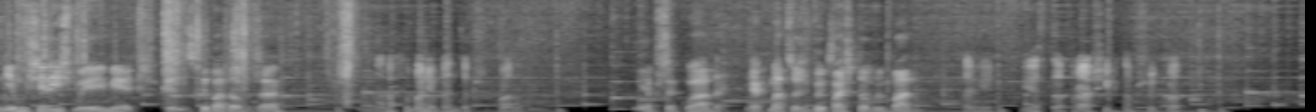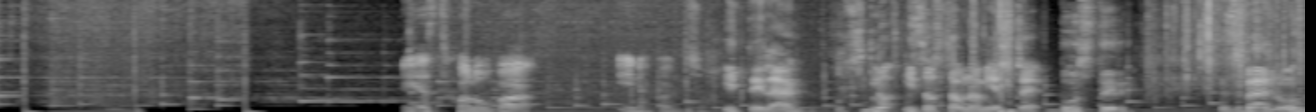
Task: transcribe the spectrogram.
Nie musieliśmy jej mieć, więc chyba dobrze. No, ale chyba nie będę przykładał. Nie przekładaj. Jak ma coś wypaść, to wypadnie. Tak jest. Jest laprasik na przykład. Jest holuwa i na końcu I tyle. No i został nam jeszcze booster z Venu.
